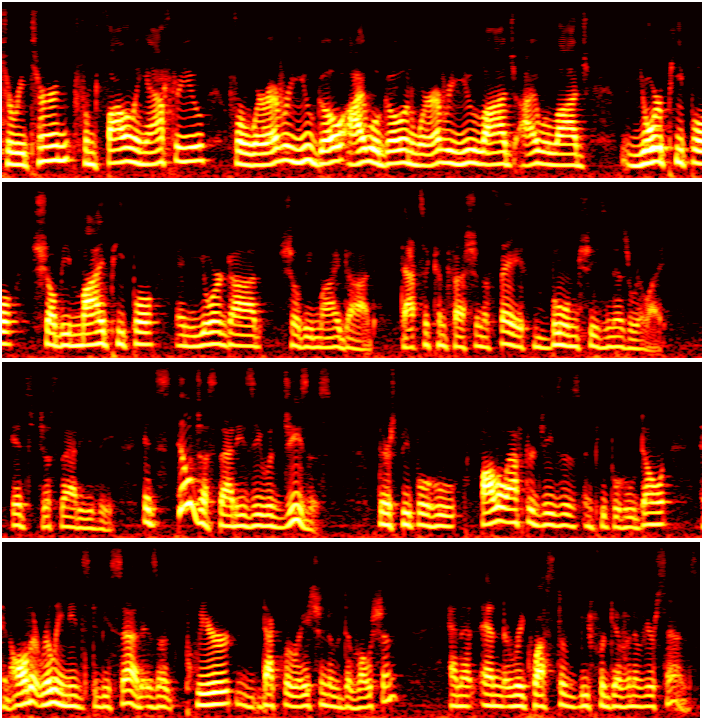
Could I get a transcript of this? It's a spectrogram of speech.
to return from following after you, for wherever you go, I will go, and wherever you lodge, I will lodge. Your people shall be my people, and your God shall be my God. That's a confession of faith. Boom, she's an Israelite. It's just that easy. It's still just that easy with Jesus. There's people who follow after Jesus and people who don't. And all that really needs to be said is a clear declaration of devotion. and a, and a request to be forgiven of your sins.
